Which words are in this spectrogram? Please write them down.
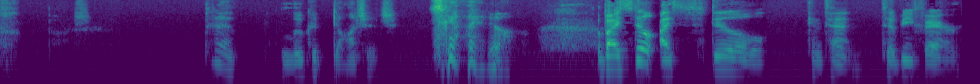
Luka Doncic. I know. But I still, I still contend. To be fair,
